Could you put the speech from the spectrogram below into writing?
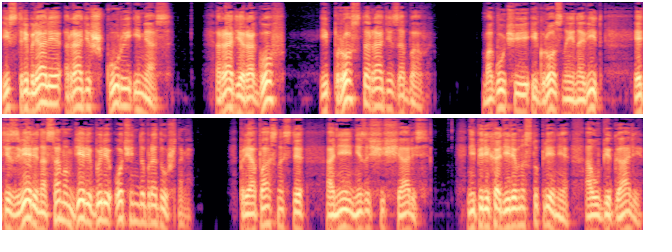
Истребляли ради шкуры и мяса, ради рогов и просто ради забавы. Могучие и грозные на вид, эти звери на самом деле были очень добродушными. При опасности они не защищались, не переходили в наступление, а убегали.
